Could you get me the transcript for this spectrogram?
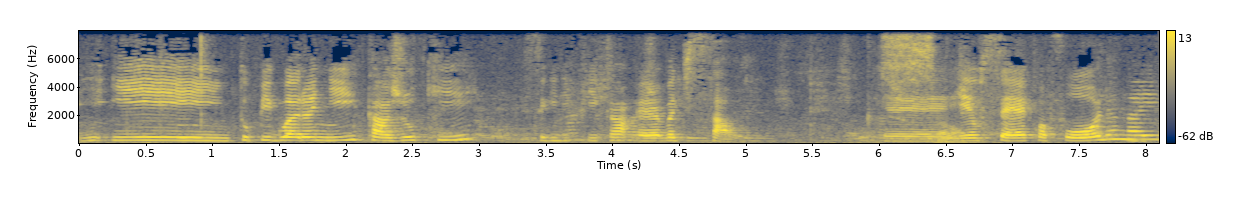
E, e em tupi-guarani, cajuqui significa erva de sal. É, eu seco a folha né, e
